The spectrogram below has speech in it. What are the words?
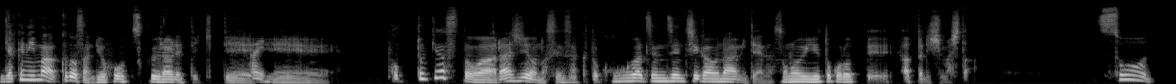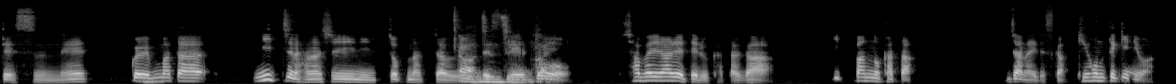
逆にまあ、工藤さん両方作られてきて、はいえーポッドキャストはラジオの制作とここが全然違うな、みたいな、そういうところってあったりしました？そうですね。これまた、ニッチな話にちょっとなっちゃうんあですけ全然はど、喋、られてる方が一般の方じゃないですか。基本的には。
